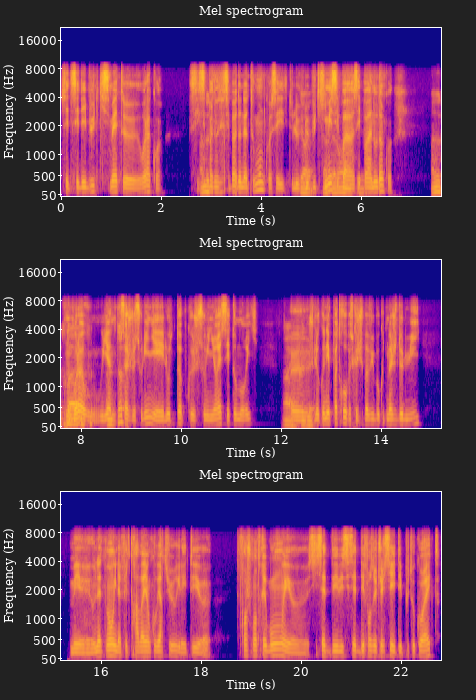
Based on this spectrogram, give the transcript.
C'est des buts qui se mettent, voilà quoi. C'est pas, donné, pas donné à tout le monde, quoi. Le, le but qu'il met, c'est pas, c'est pas anodin, quoi. Un autre, Donc voilà, William, tout ça je le souligne. Et l'autre top que je soulignerais, c'est Tomori. Euh, je le connais pas trop parce que j'ai pas vu beaucoup de matchs de lui. Mais honnêtement, il a fait le travail en couverture. Il a été franchement très bon. Et euh, si, cette cette défense de Chelsea a été plutôt correcte,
